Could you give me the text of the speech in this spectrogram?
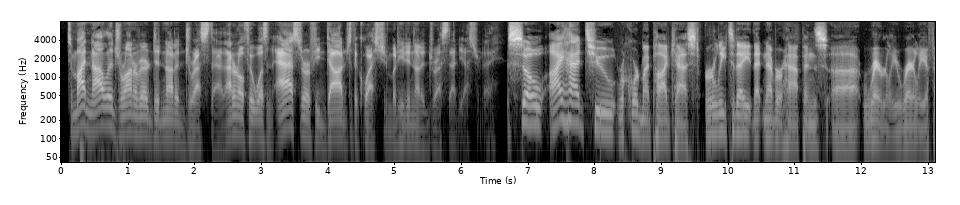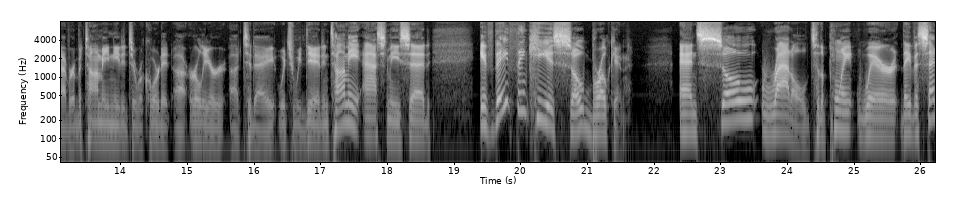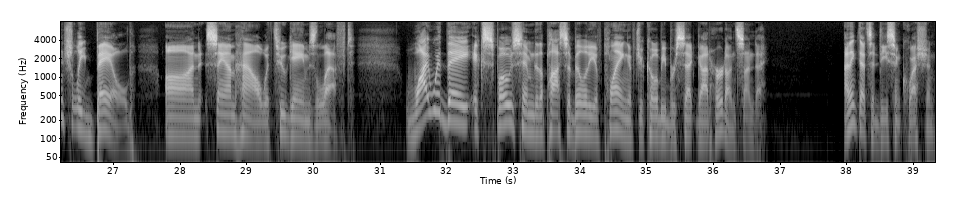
To my knowledge, Ron Rivera did not address that. I don't know if it wasn't asked or if he dodged the question, but he did not address that yesterday. So I had to record my podcast early today. That never happens. Uh, rarely, rarely, if ever. But Tommy needed to record it uh, earlier uh, today, which we did. And Tommy asked me, said, if they think he is so broken and so rattled to the point where they've essentially bailed – on Sam Howell with two games left. Why would they expose him to the possibility of playing if Jacoby Brissett got hurt on Sunday? I think that's a decent question.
